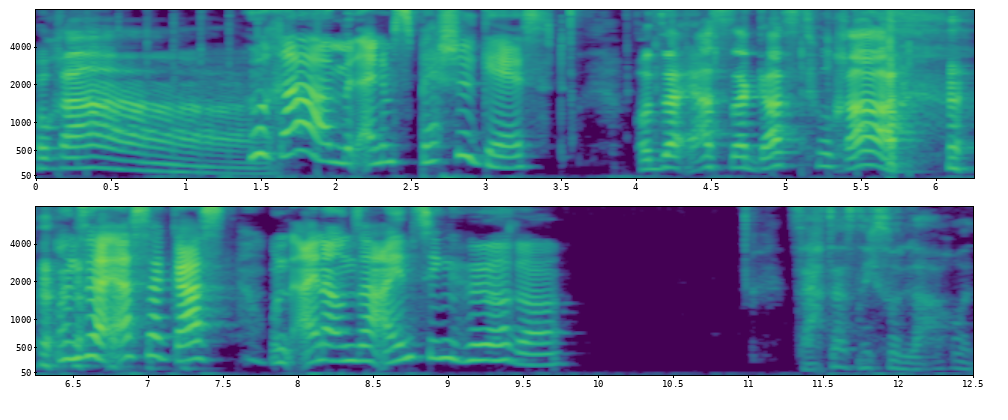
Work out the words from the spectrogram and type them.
Hurra! Hurra! Mit einem Special Guest. Unser erster Gast, hurra! Unser erster Gast und einer unserer einzigen Hörer. Sag das nicht so laut.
